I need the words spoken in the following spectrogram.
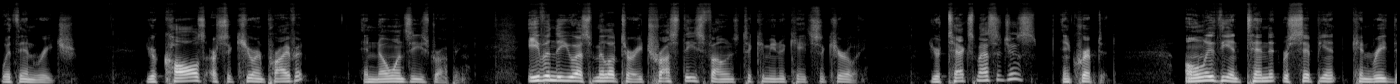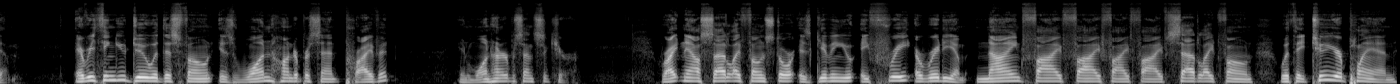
within reach. Your calls are secure and private, and no one's eavesdropping. Even the U.S. military trusts these phones to communicate securely. Your text messages, encrypted. Only the intended recipient can read them. Everything you do with this phone is 100% private and 100% secure. Right now, Satellite Phone Store is giving you a free Iridium 9555 satellite phone with a two year plan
